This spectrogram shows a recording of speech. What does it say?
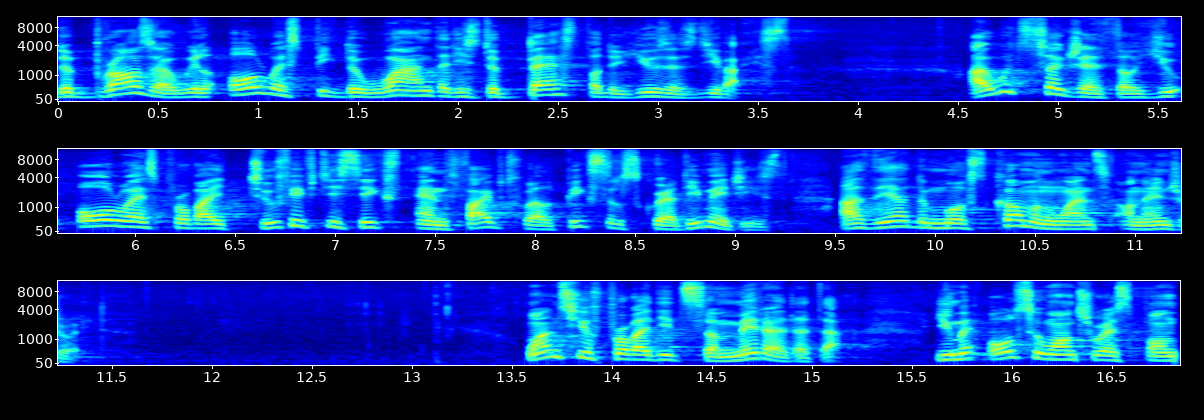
The browser will always pick the one that is the best for the user's device. I would suggest, though, you always provide 256 and 512 pixel squared images, as they are the most common ones on Android. Once you've provided some metadata, you may also want to respond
